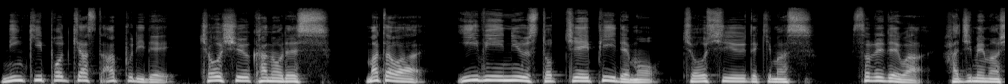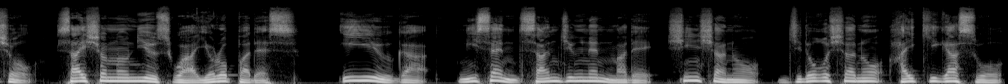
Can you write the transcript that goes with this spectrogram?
人気ポッドキャストアプリで聴取可能です。または evnews.jp でも聴取できます。それでは始めましょう。最初のニュースはヨーロッパです。EU が2030年まで新車の自動車の排気ガスを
